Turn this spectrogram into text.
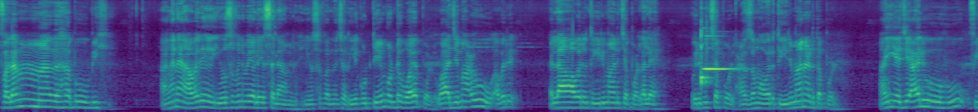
ഫലം അങ്ങനെ അവർ യൂസുഫ് നബി അലൈഹി സ്വലാമിന് യൂസുഫ് എന്ന ചെറിയ കുട്ടിയും കൊണ്ടുപോയപ്പോൾ വാജിമാഴു അവർ എല്ലാവരും തീരുമാനിച്ചപ്പോൾ അല്ലേ? ഒരുമിച്ചപ്പോൾ അസം അവർ തീരുമാനം എടുത്തപ്പോൾ ഐ യജാലൂഹു ഫി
